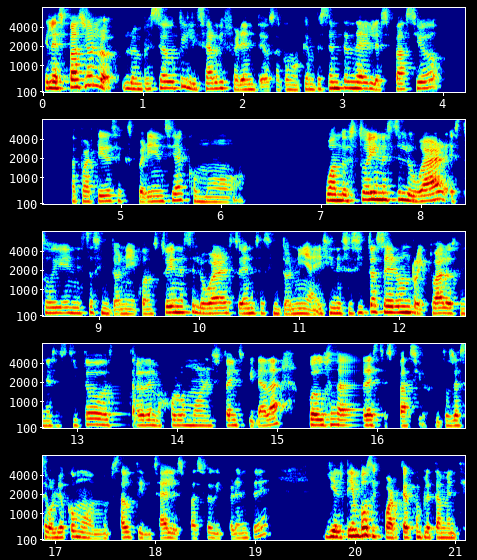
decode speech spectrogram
El espacio lo, lo, empecé a utilizar diferente, o sea, como que empecé a entender el espacio a partir de esa experiencia como cuando estoy en este lugar, estoy en esta sintonía, y cuando estoy en ese lugar, estoy en esa sintonía, y si necesito hacer un ritual o si necesito estar de mejor humor, necesito estar inspirada, puedo usar este espacio. Entonces ya se volvió como empezar a utilizar el espacio diferente y el tiempo se cuarteó completamente.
